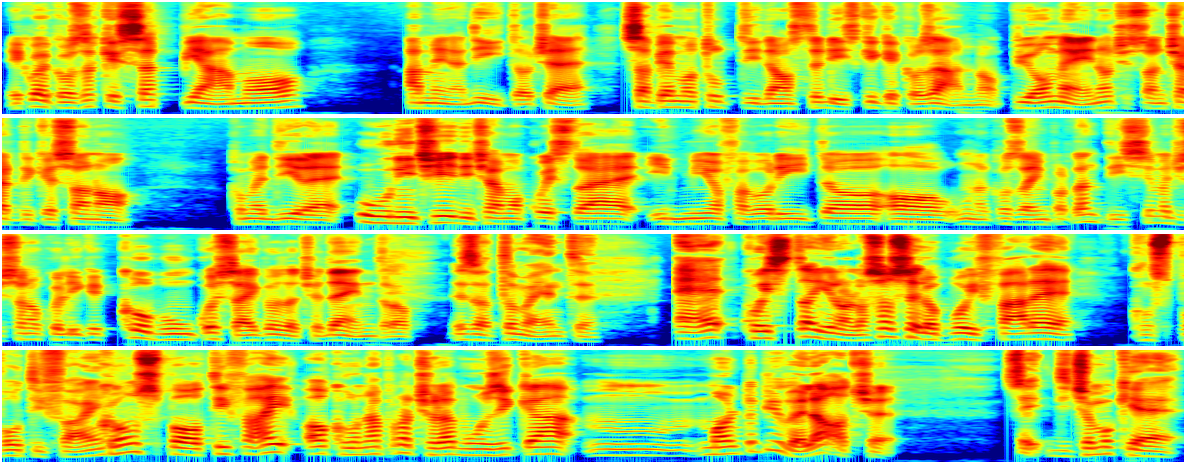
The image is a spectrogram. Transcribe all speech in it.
è qualcosa che sappiamo a menadito, cioè sappiamo tutti i nostri dischi che cosa hanno, più o meno, ci sono certi che sono come dire, unici, diciamo questo è il mio favorito o una cosa importantissima, ci sono quelli che comunque sai cosa c'è dentro. Esattamente. E questo io non lo so se lo puoi fare con Spotify. Con Spotify o con un approccio alla musica mh, mm, molto più veloce. Sì, diciamo che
